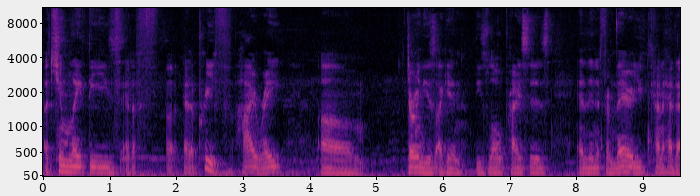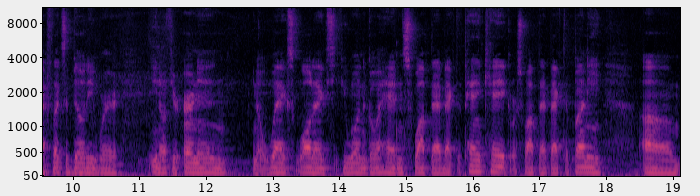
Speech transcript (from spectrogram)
accumulate these at a uh, at a pretty high rate um, during these again these low prices and then from there you kind of have that flexibility where you know if you're earning you know Wex, Waldex, if you want to go ahead and swap that back to Pancake or swap that back to Bunny, um,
